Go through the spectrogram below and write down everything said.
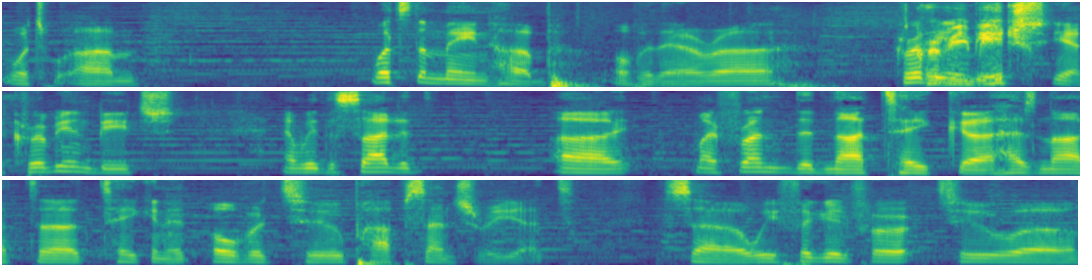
what's um what's the main hub over there? Uh, Caribbean, Caribbean Beach. Beach? Yeah, Caribbean Beach, and we decided. Uh, my friend did not take uh, has not uh, taken it over to Pop Century yet, so we figured for to uh,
